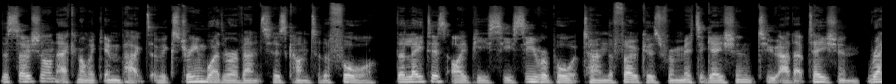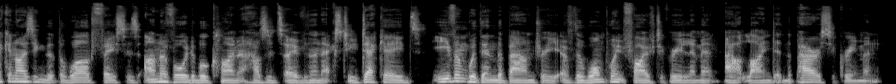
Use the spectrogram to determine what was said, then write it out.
the social and economic impact of extreme weather events has come to the fore. The latest IPCC report turned the focus from mitigation to adaptation, recognizing that the world faces unavoidable climate hazards over the next two decades, even within the boundary of the 1.5 degree limit outlined in the Paris Agreement.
